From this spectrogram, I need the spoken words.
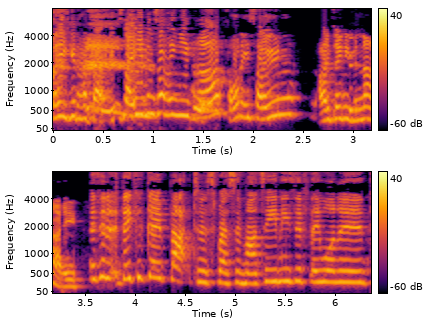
they can have that. Is that even something you have on its own? I don't even know. I don't. They could go back to espresso martinis if they wanted.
